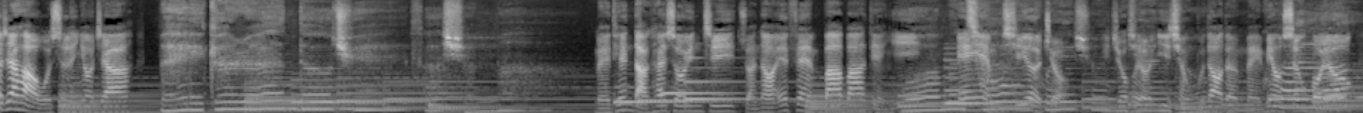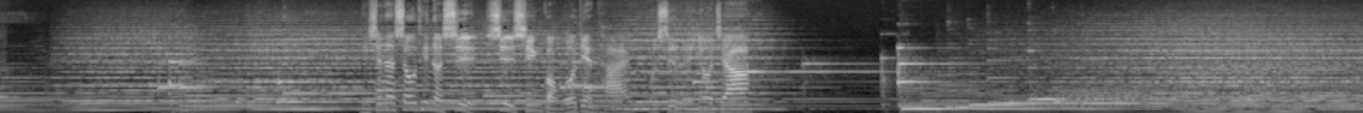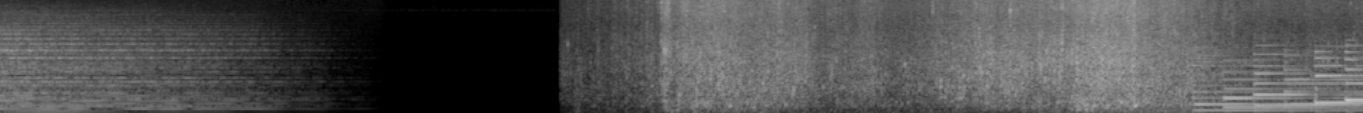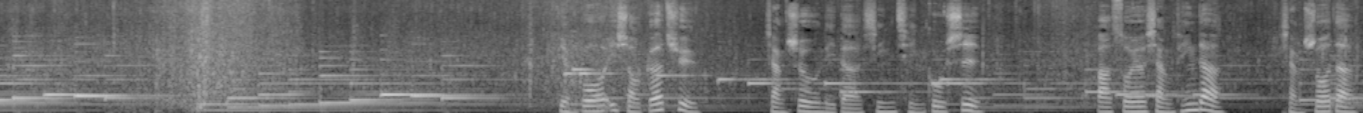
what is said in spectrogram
大家好，我是林宥嘉。每个人都缺乏什么？每天打开收音机，转到 FM 八八点一，AM 七二九，你就会有意想不到的美妙生活哟。你现在收听的是世新广播电台，我是林宥嘉。一首歌曲，讲述你的心情故事，把所有想听的、想说的，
